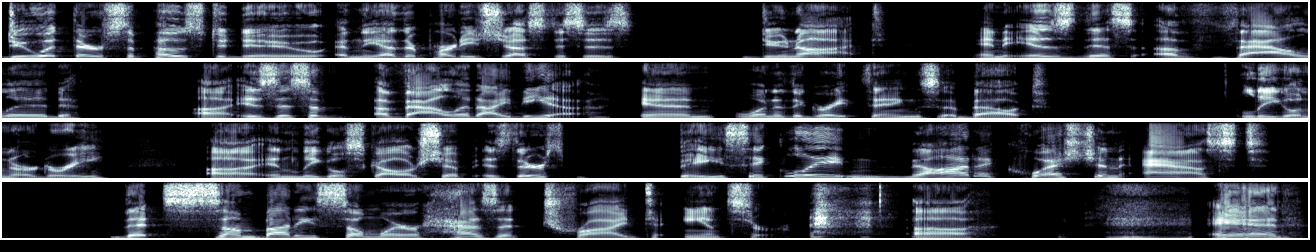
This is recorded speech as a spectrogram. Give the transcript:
do what they're supposed to do, and the other party's justices do not. And is this a valid uh, is this a, a valid idea? And one of the great things about legal nerdery uh, and legal scholarship is there's basically not a question asked that somebody somewhere hasn't tried to answer. Uh, and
